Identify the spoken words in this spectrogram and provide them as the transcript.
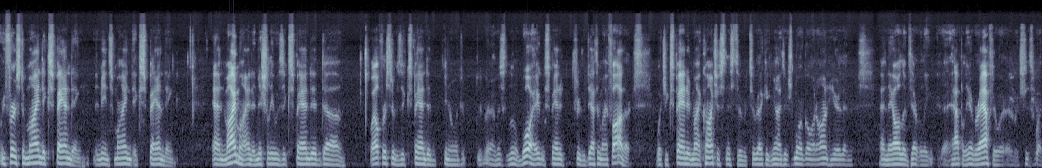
refers to mind expanding. It means mind expanding. And my mind initially was expanded. Uh, well, first it was expanded, you know, when I was a little boy, it was expanded through the death of my father, which expanded my consciousness to, to recognize there's more going on here than, and they all lived happily, happily ever after, which is what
